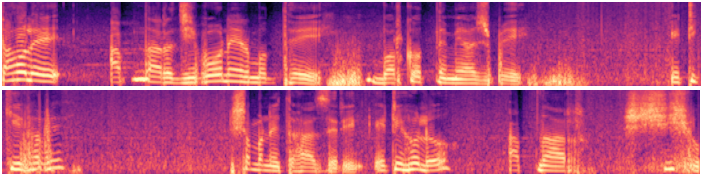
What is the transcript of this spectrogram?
তাহলে আপনার জীবনের মধ্যে বরকত নেমে আসবে। এটি কীভাবে? সম্মানিত হাজিরিন, এটি হলো আপনার শিশু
